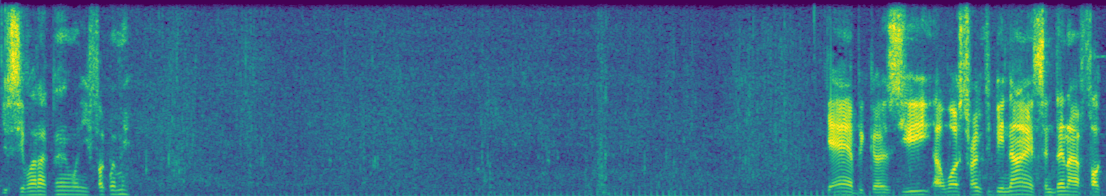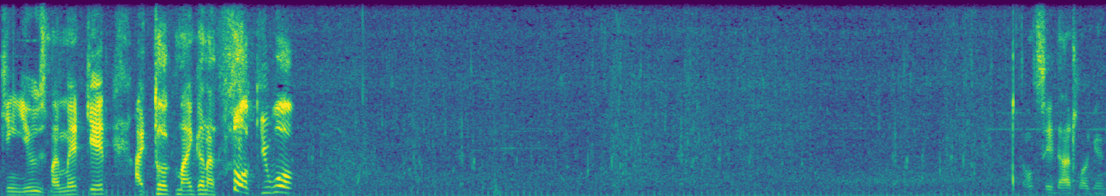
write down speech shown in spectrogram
You see what happened when you fuck with me? Yeah, because you, I was trying to be nice, and then I fucking used my medkit. I took my gun, I fuck you up. Don't say that, Logan.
